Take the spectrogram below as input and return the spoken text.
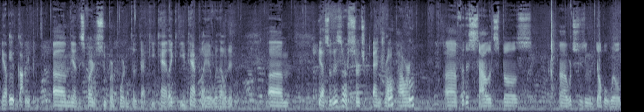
Yep. It got reprinted. um, yeah, this card is super important to the deck. You can't like you can't play it without it. Um, yeah. So this is our search and draw Cool, power. cool. Uh, for the salad spells, uh, we're just using double will.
